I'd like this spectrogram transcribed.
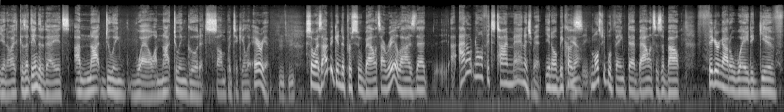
You know, because at the end of the day, it's I'm not doing well, I'm not doing good at some particular area. Mm-hmm. So as I begin to pursue balance, I realized that I- don't know if it's time management, you know, because Yeah. most people think that balance is about figuring out a way to give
